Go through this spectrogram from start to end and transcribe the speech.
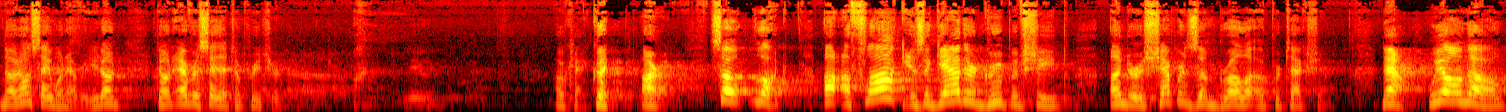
No, don't say whenever. You don't, don't ever say that to a preacher. Okay, good. All right. So, look, a, a flock is a gathered group of sheep under a shepherd's umbrella of protection. Now, we all know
